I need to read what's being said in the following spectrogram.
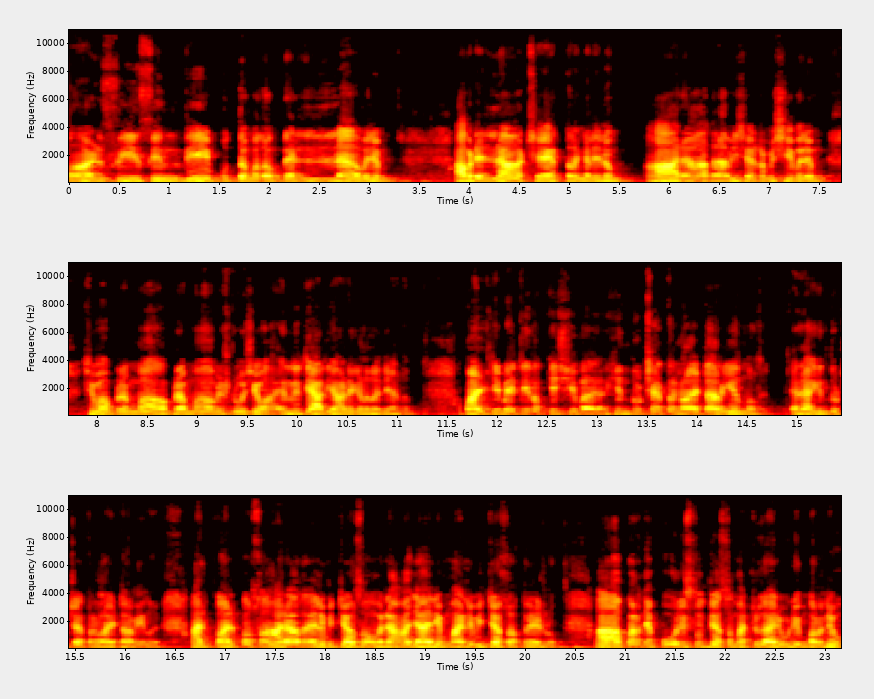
പാഴ്സി സിന്ധി ബുദ്ധമതം ഇതെല്ലാവരും അവിടെ എല്ലാ ക്ഷേത്രങ്ങളിലും ആരാധനാ വിശേഷം ശിവനും ശിവബ്രഹ്മ ബ്രഹ്മ വിഷ്ണു ശിവ എന്നിട്ട് ആദ്യ ആളുകൾ തന്നെയാണ്. അപ്പോൾ അൾട്ടിമേറ്റ്ലി ഇതൊക്കെ ശിവ ഹിന്ദു ക്ഷേത്രങ്ങളായിട്ട് അറിയുന്നത്. എല്ലാം ഹിന്ദു ക്ഷേത്രങ്ങളായിട്ട് അറിയുന്നത്. അല്പാൽപം ആരാധനയിൽ വ്യത്യാസവും അവരുടെ ആചാര്യന്മാരിൽ വ്യത്യാസം അത്രയേ ഉള്ളൂ. ആ പറഞ്ഞ പോലീസ് ഉദ്യോഗസ്ഥൻ മറ്റു കാര്യം കൂടിയും പറഞ്ഞു.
